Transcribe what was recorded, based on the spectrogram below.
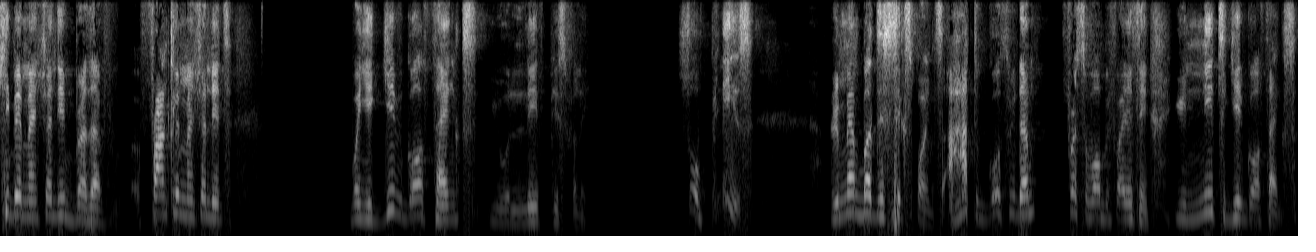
Kibe mentioned it, Brother Franklin mentioned it. When you give God thanks, you will live peacefully. So please remember these six points. I had to go through them. First of all, before anything, you need to give God thanks.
